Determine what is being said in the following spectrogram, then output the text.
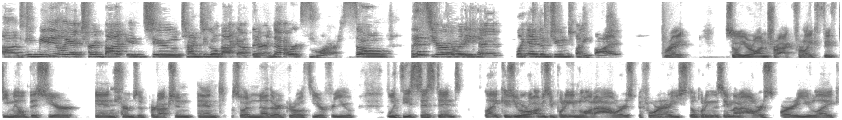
Um, immediately, I turned back into time to go back out there and network some more. So, this year I've already hit like end of June 25. Right. So you're on track for like 50 mil this year in terms of production. And so another growth year for you. With the assistant, like, because you were obviously putting in a lot of hours before, are you still putting in the same amount of hours or are you like,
